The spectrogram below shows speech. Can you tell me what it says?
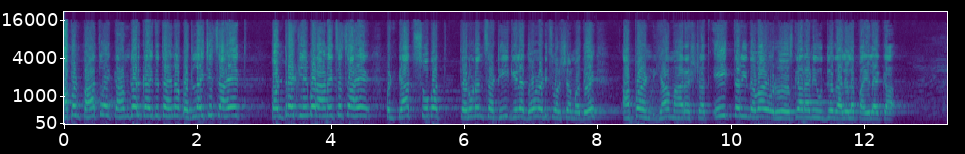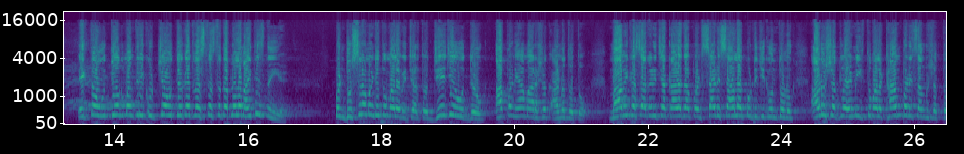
आपण पाहतोय कामगार कायदे तर ना बदलायचेच आहेत. कॉन्ट्रॅक्ट लेबर आणायचंच आहे. पण त्याच सोबत तरुणांसाठी गेल्या दोन अडीच वर्षामध्ये आपण ह्या महाराष्ट्रात एक तरी नवा रोजगार आणि उद्योग आलेला पाहिलाय का? एक तर उद्योग मंत्री कुठच्या उद्योगात व्यस्त असतात आपल्याला माहितीच नाहीये. पण दुसरं म्हणजे तुम्हाला विचारतो जे जे उद्योग आपण ह्या महाराष्ट्रात आणत होतो महाविकास आघाडीच्या काळात आपण साडेसहा लाख कोटीची गुंतवणूक आणू शकलो हे मी तुम्हाला ठामपणे सांगू शकतो.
